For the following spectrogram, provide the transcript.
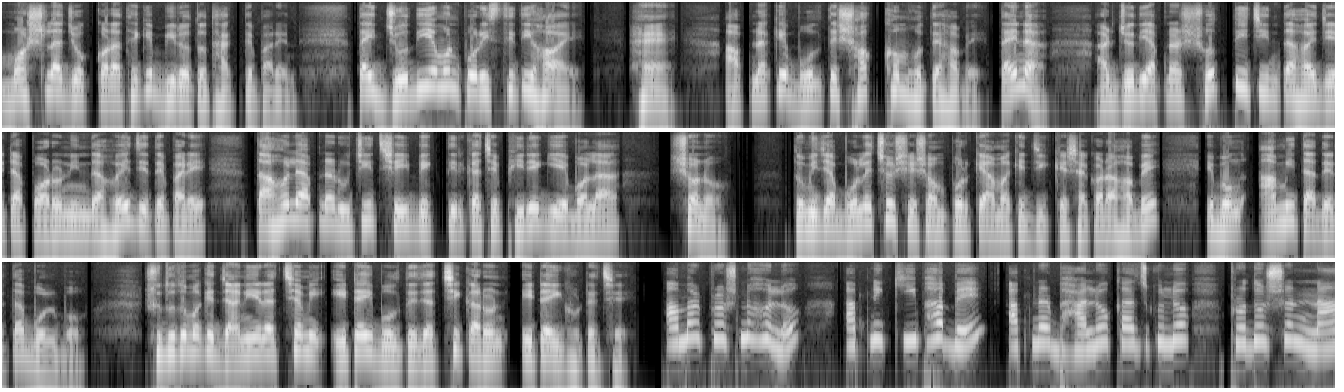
মশলা যোগ করা থেকে বিরত থাকতে পারেন। তাই যদি এমন পরিস্থিতি হয় হ্যাঁ আপনাকে বলতে সক্ষম হতে হবে, তাই না? আর যদি আপনার সত্যি চিন্তা হয় যে এটা পরনিন্দা হয়ে যেতে পারে, তাহলে আপনার উচিত সেই ব্যক্তির কাছে ফিরে গিয়ে বলা, শোনো তুমি যা বলেছ সে সম্পর্কে আমাকে জিজ্ঞাসা করা হবে এবং আমি তাদের তা বলব। শুধু তোমাকে জানিয়ে রাখছি, আমি এটাই বলতে যাচ্ছি, কারণ এটাই ঘটেছে। আমার প্রশ্ন হলো, আপনি কীভাবে আপনার ভালো কাজগুলো প্রদর্শন না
